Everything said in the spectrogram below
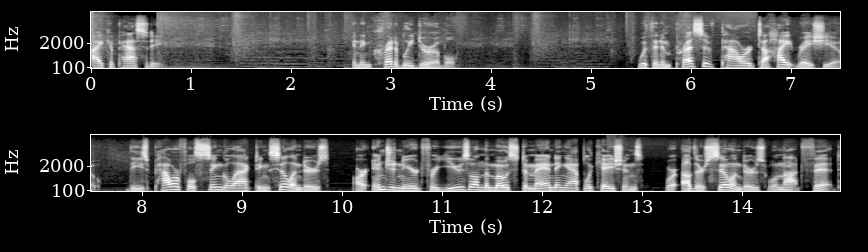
high capacity, and incredibly durable. With an impressive power-to-height ratio, these powerful single-acting cylinders are engineered for use on the most demanding applications where other cylinders will not fit.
